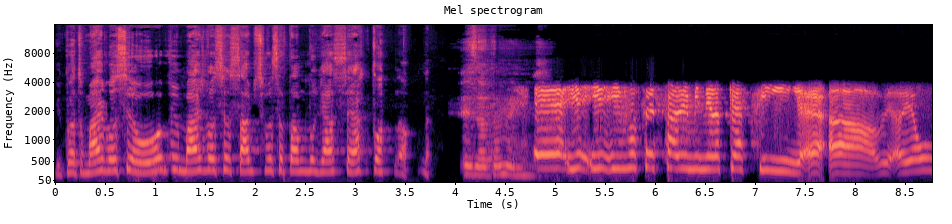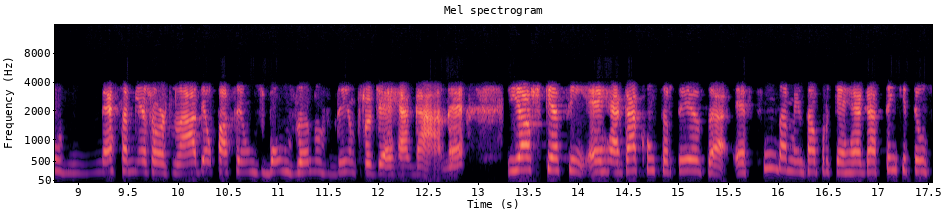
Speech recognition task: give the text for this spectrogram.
E quanto mais você ouve, mais você sabe se você está no lugar certo ou não. Exatamente. É, e, e, você sabe, meninas, que assim, uh, eu nessa minha jornada eu passei uns bons anos dentro de RH, né? E acho que assim, RH com certeza é fundamental porque RH tem que ter os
